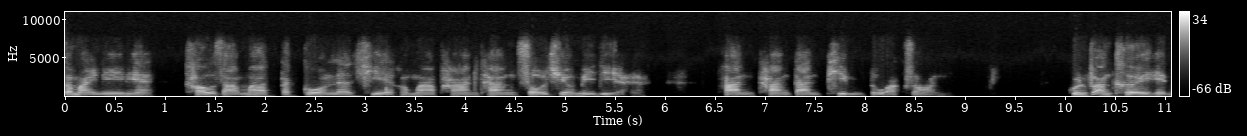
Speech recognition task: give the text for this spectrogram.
สมัยนี้เนี่ยเขาสามารถตะโกนและเชียร์เข้ามาผ่านทางโซเชียลมีเดีย ผ่านทางการพิมพ์ตัวอักษร คุณฟังเคยเห็น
